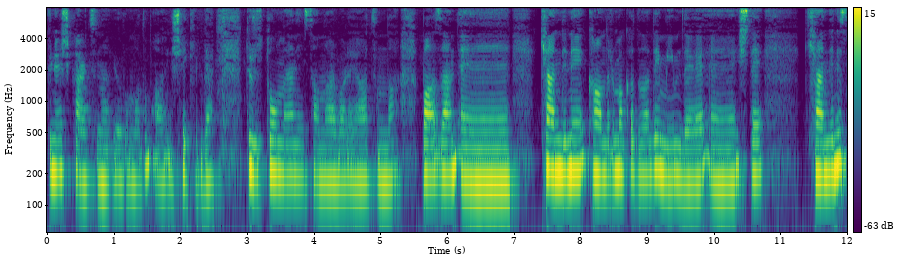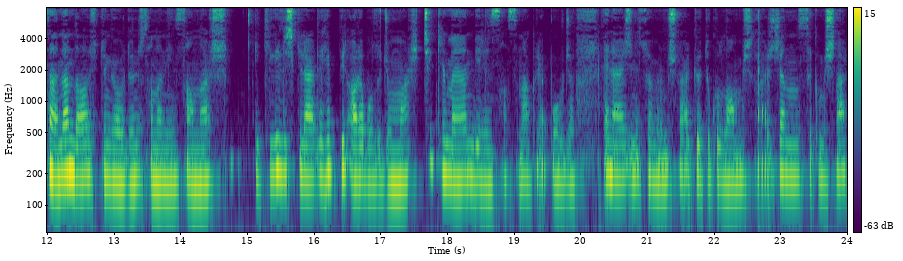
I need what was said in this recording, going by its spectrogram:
güneş kartını yorumladım. Aynı şekilde dürüst olmayan insanlar var hayatında. Bazen eee, kendini kandırmak adına demeyeyim de eee, işte kendini senden daha üstün gördüğünü sanan insanlar İkili ilişkilerde hep bir ara bozucum var. Çekilmeyen bir insansın akrep burcu. Enerjini sömürmüşler, kötü kullanmışlar, canını sıkmışlar.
